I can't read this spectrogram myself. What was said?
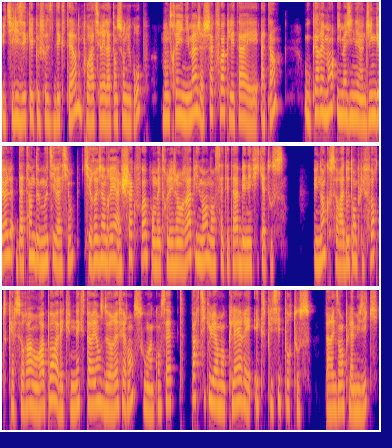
utiliser quelque chose d'externe pour attirer l'attention du groupe, montrer une image à chaque fois que l'état est atteint, ou carrément imaginer un jingle d'atteinte de motivation qui reviendrait à chaque fois pour mettre les gens rapidement dans cet état bénéfique à tous. Une encre sera d'autant plus forte qu'elle sera en rapport avec une expérience de référence ou un concept particulièrement clair et explicite pour tous, par exemple la musique,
